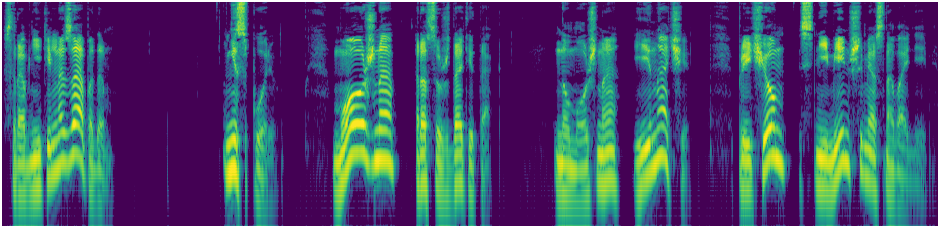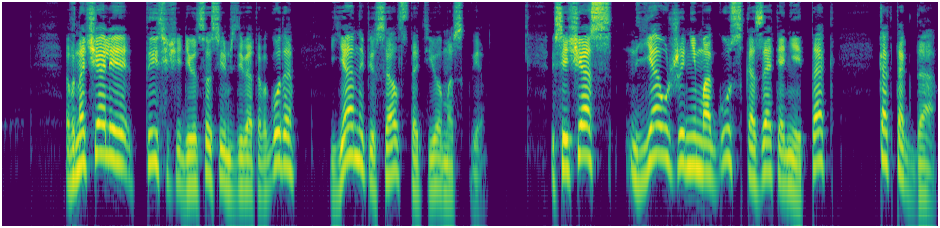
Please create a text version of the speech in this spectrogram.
сравнительно Западом. Не спорю. Можно рассуждать и так. Но можно и иначе, причем с не меньшими основаниями. В начале 1979 года я написал статью о Москве. Сейчас я уже не могу сказать о ней так, как тогда.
